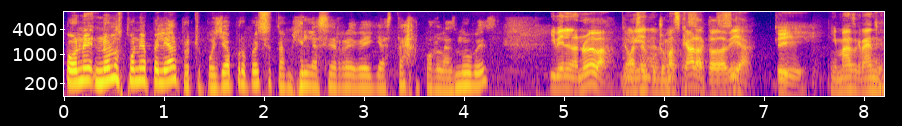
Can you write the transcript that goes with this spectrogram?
pone, no los pone a pelear porque pues ya por precio también la CRB ya está por las nubes. Y viene la nueva, que Y va a ser mucho más cara exacto, todavía. Sí. Y más grande.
